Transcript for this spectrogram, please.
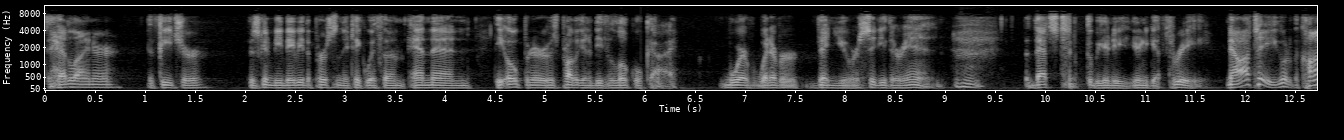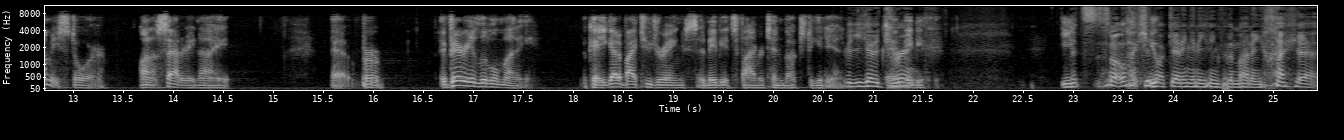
the headliner, the feature, who's going to be maybe the person they take with them, and then the opener, who's probably going to be the local guy, wherever whatever venue or city they're in. Mhm. That's typically you're going, to, you're going to get three. Now I'll tell you, you go to the comedy store on a Saturday night uh, for very little money. Okay, you got to buy two drinks, and maybe it's five or ten bucks to get in. But you get a Okay, drink. maybe- You- it's, it's not like you're you- not getting anything for the money. Like, yeah.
